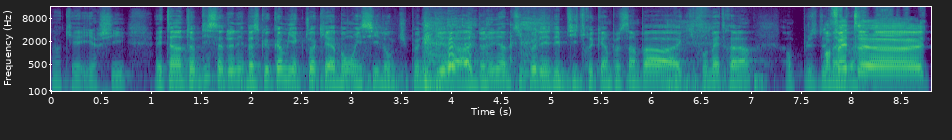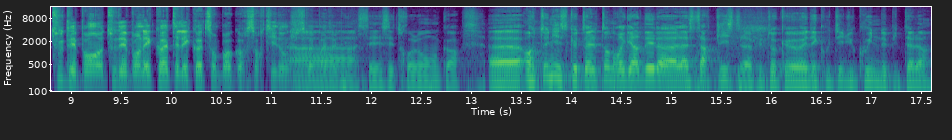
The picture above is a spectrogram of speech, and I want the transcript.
Ok, Hirschi. Et t'as un top 10 à donner Parce que comme il y a que toi qui est bon ici, donc tu peux nous dire, à donner un petit peu des, des petits trucs un peu sympas euh, qu'il faut mettre là, en plus de. En fait, euh, tout dépend, tout dépend des cotes et les cotes sont pas encore sorties, donc je serais pas Ah, c'est c'est trop long encore. Euh, Anthony, est-ce que tu as le temps de regarder la, la start list là, plutôt que d'écouter du Queen depuis tout à l'heure?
